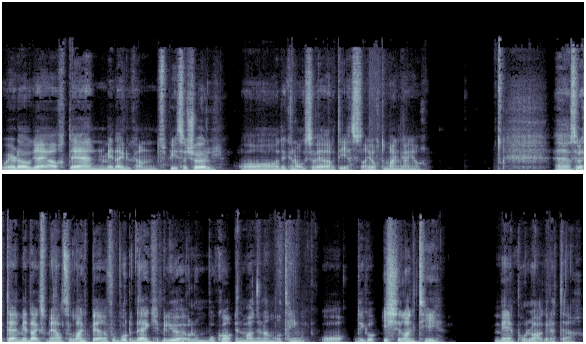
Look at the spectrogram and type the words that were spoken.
weirdo-greier. Det er en middag du kan spise sjøl, og det kan også det til gjester. Har gjort det mange ganger. Eh, så dette er en middag som er altså langt bedre for både deg, miljøet og lommeboka enn mange andre ting, og det går ikke lang tid med på å lage dette her.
